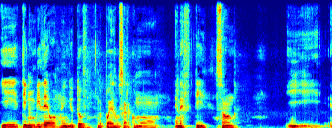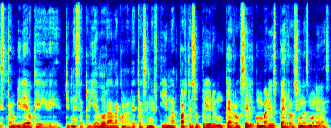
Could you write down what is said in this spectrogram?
Y tiene un video en YouTube, lo puedes buscar como NFT Song. Y está un video que tiene una estatuilla dorada con las letras NFT en la parte superior y un carrusel con varios perros y unas monedas.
